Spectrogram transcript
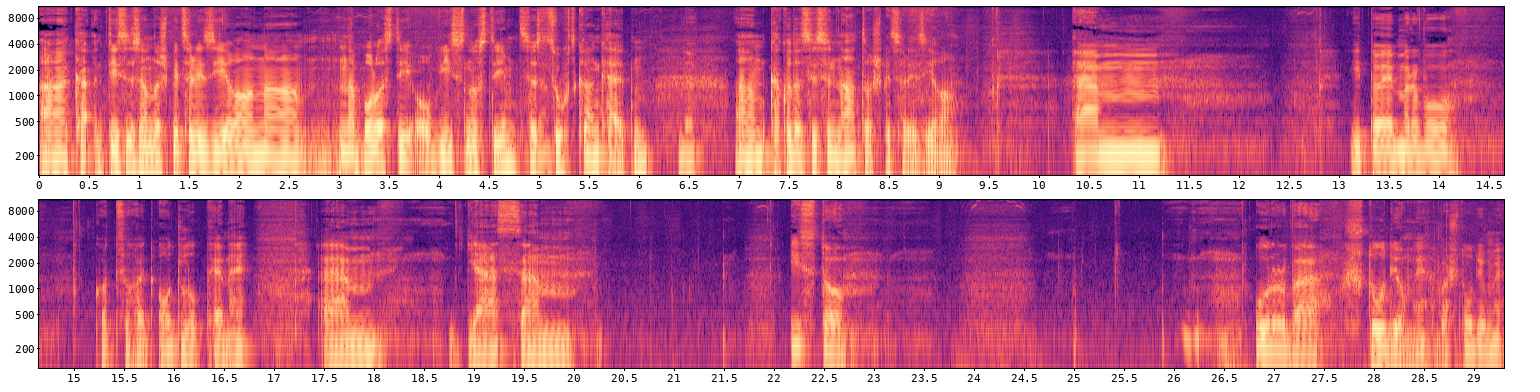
Uh, ti si se onda specializiral na, na bolesti ovisnosti, to je Zuchtkrankheiten. Da. Um, kako da si se na to specializiral? Um, I to je mrvu, kot so hojt odluke, ne? Um, ja sam isto urva študijume, v študijume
